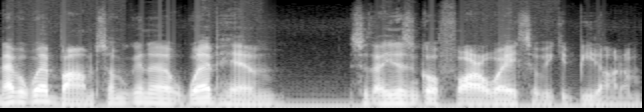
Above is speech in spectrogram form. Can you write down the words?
I have a web bomb, so I'm going to web him so that he doesn't go far away so we could beat on him.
